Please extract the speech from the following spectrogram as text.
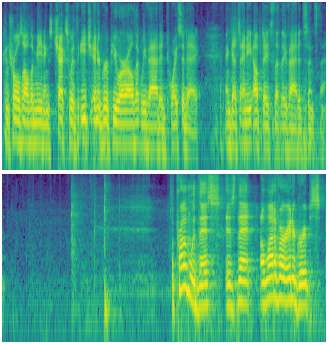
controls all the meetings checks with each intergroup URL that we've added twice a day and gets any updates that they've added since then. The problem with this is that a lot of our intergroups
